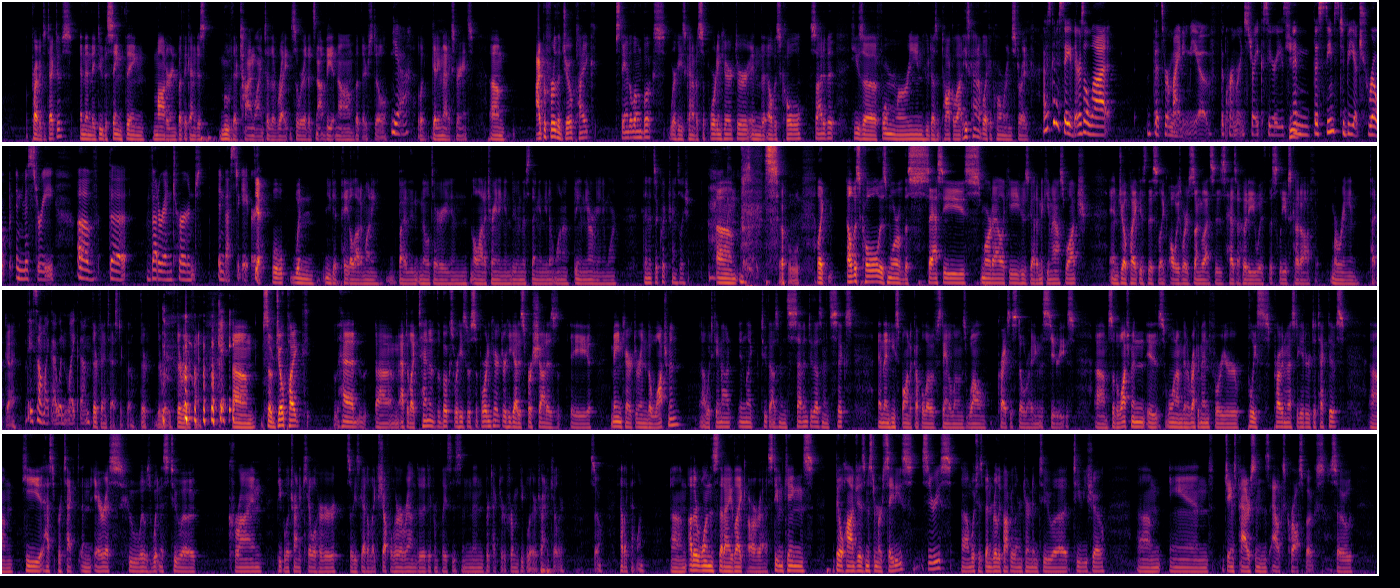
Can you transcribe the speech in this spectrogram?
private detectives, and then they do the same thing modern, but they kind of just move their timeline to the right, so where it's not Vietnam, but they're still Yeah. like getting that experience. Um, I prefer the Joe Pike standalone books where he's kind of a supporting character in the Elvis Cole side of it. He's a former Marine who doesn't talk a lot. He's kind of like a Cormoran Strike. I was gonna say there's a lot that's reminding me of the Cormoran Strike series, He- and this seems to be a trope in mystery of the veteran turned investigator. Yeah. Well, when you get paid a lot of money by the military and a lot of training and doing this thing, and you don't want to be in the army anymore, then it's a quick translation. Um, so, like Elvis Cole is more of the sassy, smart alecky who's got a Mickey Mouse watch, and Joe Pike is this like always wears sunglasses, has a hoodie with the sleeves cut off, Marine type guy. They sound like I wouldn't like them. They're fantastic though. They're they're really they're really fun. Okay. Um, so Joe Pike had um, after like ten of the books where he's a supporting character, he got his first shot as a main character in The Watchman, uh, which came out in like 2007, 2006, and then he spawned a couple of standalones while Christ is still writing this series. Um, so The Watchman is one I'm going to recommend for your police, private investigator, detectives. Um, he has to protect an heiress who was witness to a crime. People are trying to kill her, so he's got to like shuffle her around to different places and then protect her from people that are trying to kill her. So I like that one. Um, other ones that I like are uh, Stephen King's Bill Hodges' Mr. Mercedes series, um, which has been really popular and turned into a TV show, um, and James Patterson's Alex Cross books. So,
